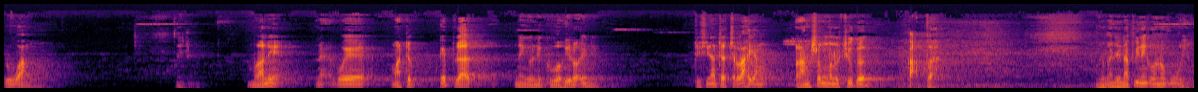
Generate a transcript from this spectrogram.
ruang. Mulane nek kowe madhep kiblat ning ngene gua Hira ini. Di sini ada celah yang langsung menuju ke Ka'bah. Kanjeng Nabi ning kono kuwi.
